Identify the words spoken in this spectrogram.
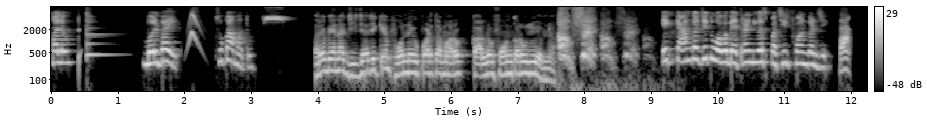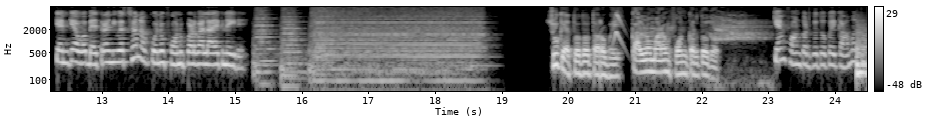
હલો. બોલ ભાઈ શું કામ હતું? અરે બેના જીજાજી કેમ ફોન નહીં ઉપાડતા મારો? કાલનો ફોન કરું છું એમને. એક કામ કરજે તું હવે બે ત્રણ દિવસ પછી જ ફોન કરજે. કેમ કે હવે બે ત્રણ દિવસ છે ને કોઈનો ફોન ઉપાડવા લાયક નહીં રહે. શું કહેતો હતો તારો ભાઈ? કાલનો મારા ફોન કરતો હતો. કેમ ફોન કરતો તો કઈ કામ હતું?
